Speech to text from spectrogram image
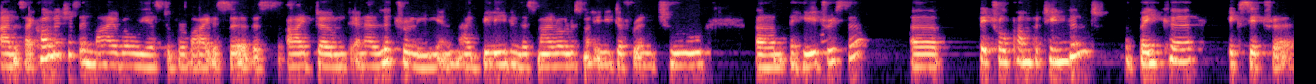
I'm a psychologist and my role is to provide a service. I don't, and I literally, and I believe in this, my role is not any different to um, a hairdresser, a petrol pump attendant, a baker, etc.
